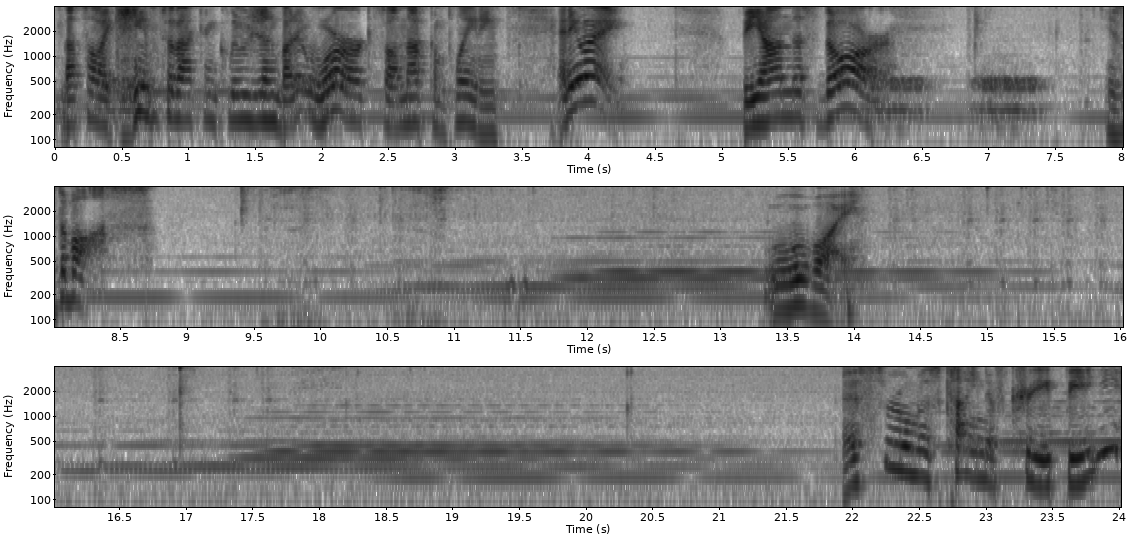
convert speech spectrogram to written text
That's how I came to that conclusion, but it worked, so I'm not complaining. Anyway, beyond this door is the boss. Ooh boy. This room is kind of creepy.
